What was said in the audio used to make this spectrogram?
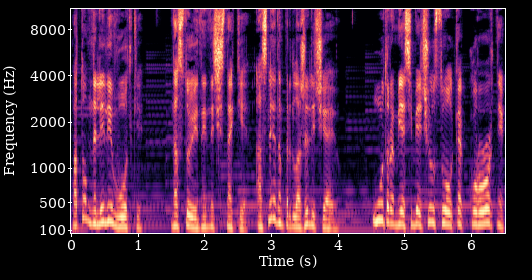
Потом налили водки, настоянной на чесноке, а следом предложили чаю. Утром я себя чувствовал как курортник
